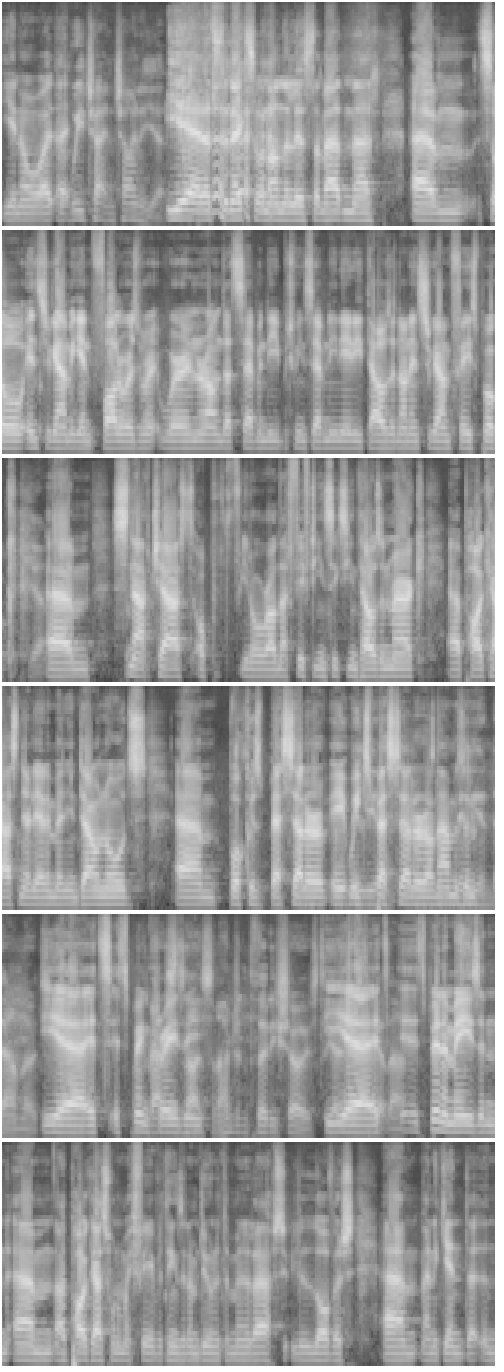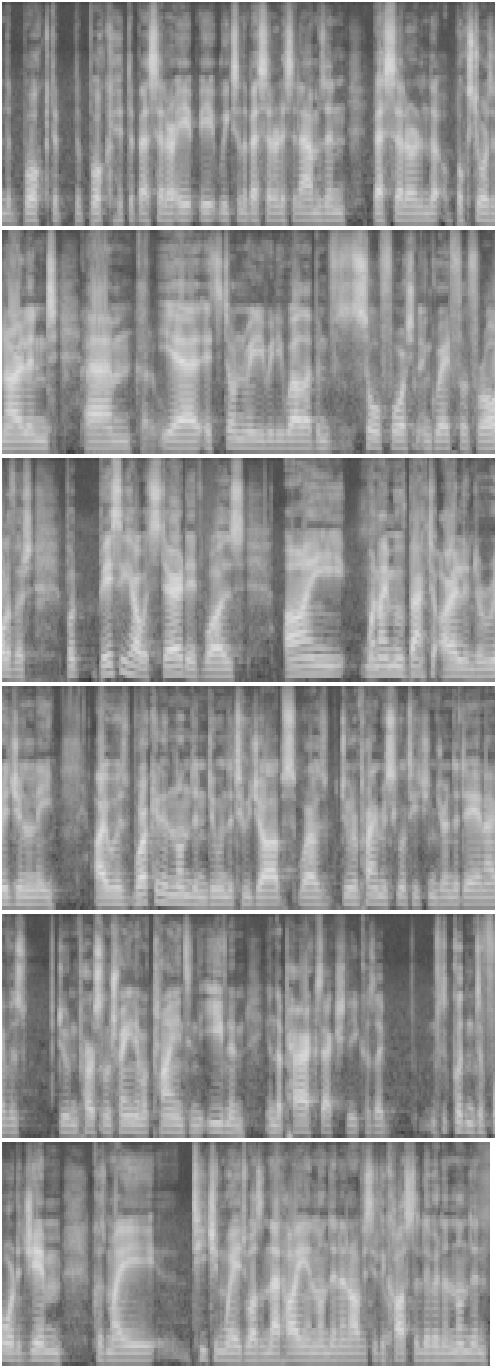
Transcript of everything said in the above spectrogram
you know, I, I, WeChat in China yet yeah, that's the next one on the list. I'm adding that. Um, so Instagram again, followers we're, we're in around that 70, between 70 and 80,000 on Instagram, Facebook, Yeah. um, Snapchat up, you know, around that 15, 16,000 mark. Uh, podcast nearly at a million downloads. Um, book is bestseller, eight weeks million- bestseller on Amazon. downloads Yeah, it's it's been that's crazy. and 130 shows yeah, it's, it's been amazing. Um, that podcast one of my favorite things that I'm doing at the minute. I absolutely love it. Um, and again, the, in the book, the, the book hit the bestseller eight eight weeks on the bestseller list at Amazon, bestseller in the bookstores in Ireland. Incredible, Um, incredible. yeah, it's done really really well. I've been so fortunate and grateful for all of it. But basically, how it started was. I when I moved back to Ireland originally, I was working in London doing the two jobs where I was doing a primary school teaching during the day and I was doing personal training with clients in the evening in the parks actually because I couldn't afford a gym because my teaching wage wasn't that high in London and obviously the cost of living in London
